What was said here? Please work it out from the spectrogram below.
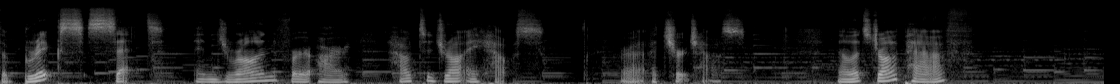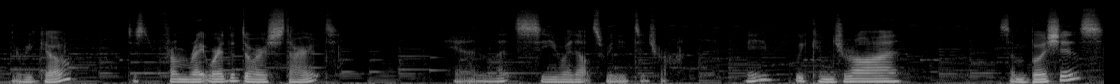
the bricks set and drawn for our how to draw a house or a, a church house. Now let's draw a path. Here we go. Just from right where the doors start. And let's see what else we need to draw. Maybe we can draw some bushes.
